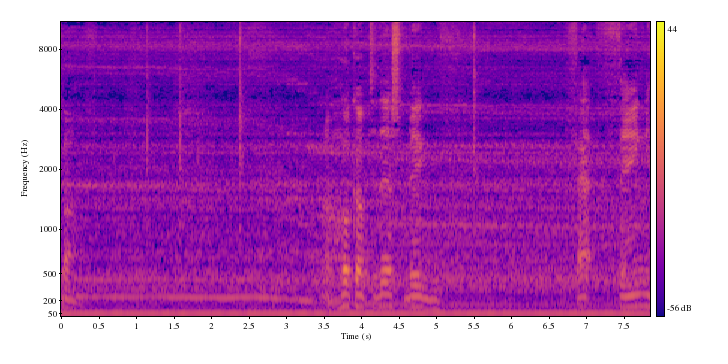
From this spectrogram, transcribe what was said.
So, hook up to this big fat thing.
